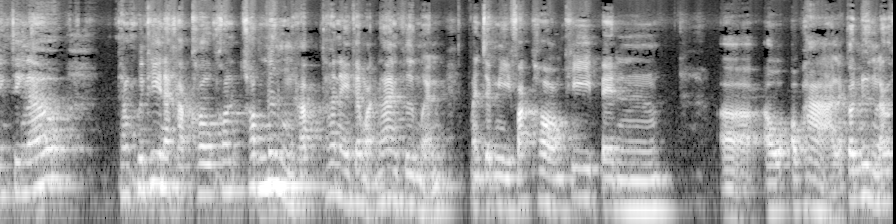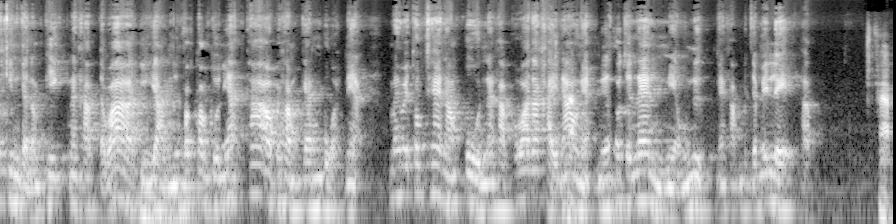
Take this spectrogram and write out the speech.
จริง ๆแล้วทางพื้นที่นะครับเขาเขาชอบนึ่งครับ ถ้าในจังหวัดน่านคือเหมือน มันจะมีฟักทองที่เป็นเอ่อเอาเอาผ่าแล้วก็นึ่งแล้วก็กินกับน้ำพริกนะครับ แต่ว่าอีกอย่างหนึ่งฟักทองตัวเนี้ยถ้าเอาไปทำแกงบวชเนี่ย ไม่ไม่ต้องแช่น้ำปูนนะครับ เพราะว่าถ้าไข่เน่าเนี่ยเนื้อเขาจะแน่นเหนียวหนึบนะครับ มันจะไม่เละครับ ครับ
